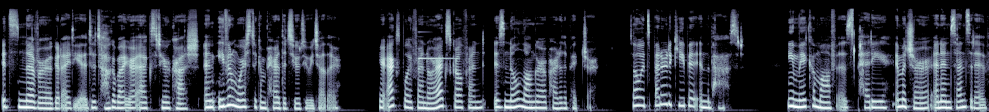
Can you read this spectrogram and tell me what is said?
It's never a good idea to talk about your ex to your crush, and even worse to compare the two to each other. Your ex-boyfriend or ex-girlfriend is no longer a part of the picture, so it's better to keep it in the past. You may come off as petty, immature, and insensitive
